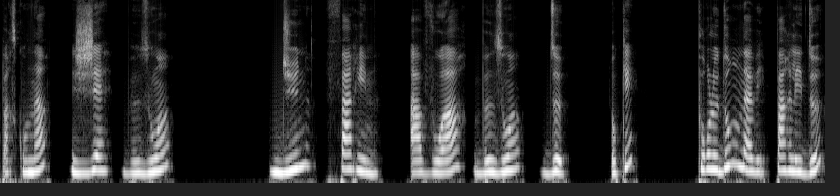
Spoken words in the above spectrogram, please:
Parce qu'on a j'ai besoin d'une farine. Avoir besoin de. Ok? Pour le don, on avait parlé de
